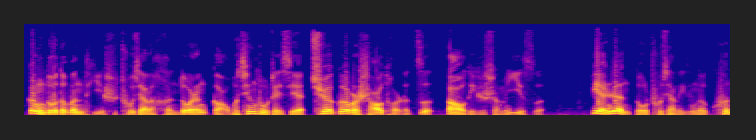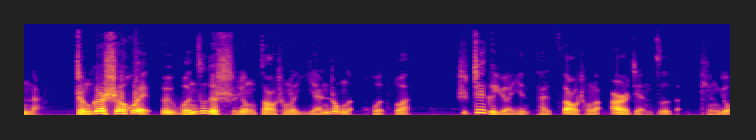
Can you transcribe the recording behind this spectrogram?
更多的问题是出现了很多人搞不清楚这些缺胳膊少腿的字到底是什么意思，辨认都出现了一定的困难。整个社会对文字的使用造成了严重的混乱，是这个原因才造成了二简字的停用。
